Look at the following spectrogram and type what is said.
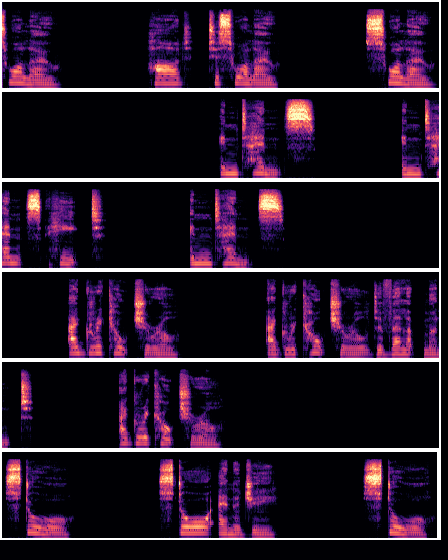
swallow, hard to swallow, swallow. Intense, intense heat, intense. Agricultural, agricultural development, agricultural. Store, store energy, store.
